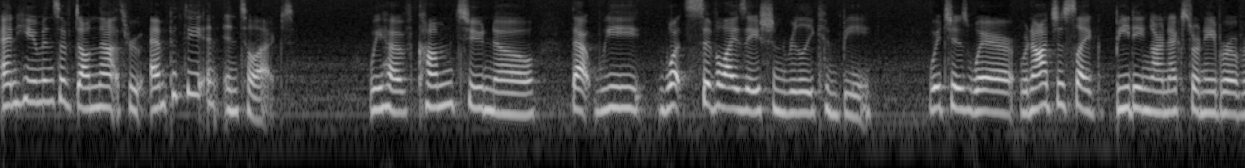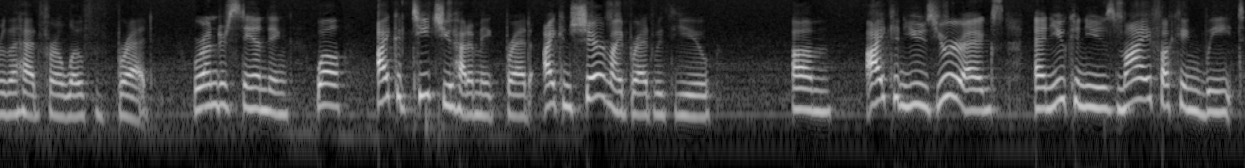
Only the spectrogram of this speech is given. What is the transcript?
And humans have done that through empathy and intellect. We have come to know that we what civilization really can be, which is where we're not just like beating our next door neighbor over the head for a loaf of bread. We're understanding, well, I could teach you how to make bread. I can share my bread with you. Um, I can use your eggs and you can use my fucking wheat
